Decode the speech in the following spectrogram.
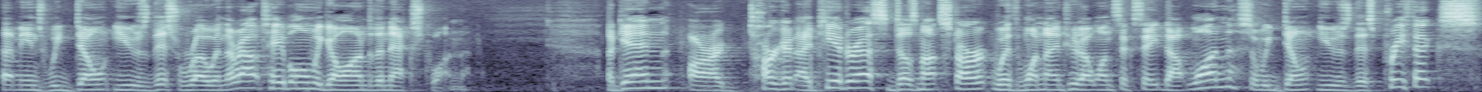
That means we don't use this row in the route table and we go on to the next one. Again, our target IP address does not start with 192.168.1, so we don't use this prefix.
